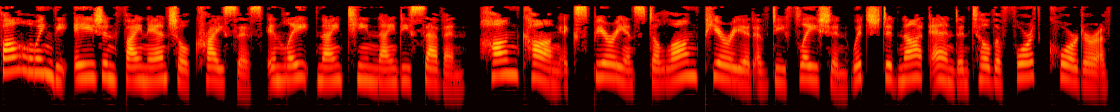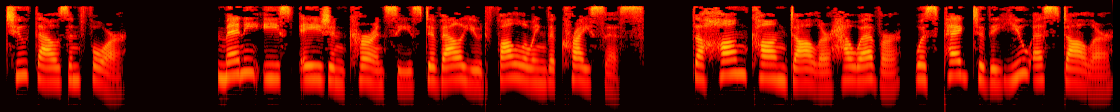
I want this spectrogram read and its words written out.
Following the Asian financial crisis in late 1997, Hong Kong experienced a long period of deflation which did not end until the fourth quarter of 2004. Many East Asian currencies devalued following the crisis. The Hong Kong dollar however, was pegged to the US dollar,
